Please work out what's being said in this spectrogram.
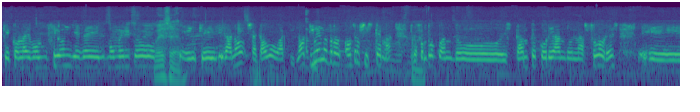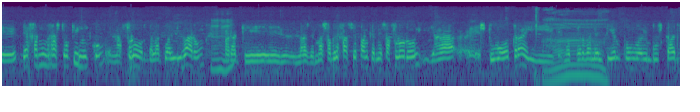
que, con la evolución llegue el momento en que diga, no, se acabó aquí. No, tienen otro, otro sistema. Por ejemplo, cuando están pecoreando en las flores, eh, dejan un rastro químico en la flor de la cual libaron para que las demás abejas sepan que en esa flor hoy ya estuvo otra y que no pierdan el ah. tiempo en buscar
